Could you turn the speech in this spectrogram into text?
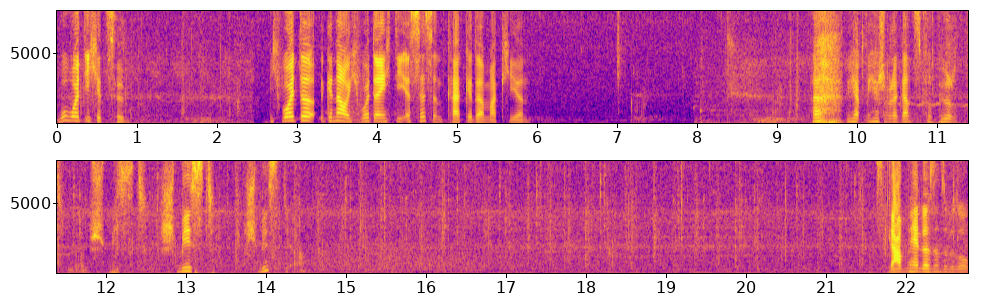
Wo wollte ich jetzt hin? Ich wollte, genau, ich wollte eigentlich die Assassin-Kacke da markieren. Ah, ich habe mich ja schon wieder ganz verwirrt mit eurem Schmist. Schmist. Schmist, ja. Sklavenhändler sind sowieso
